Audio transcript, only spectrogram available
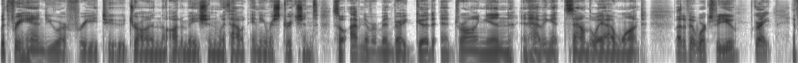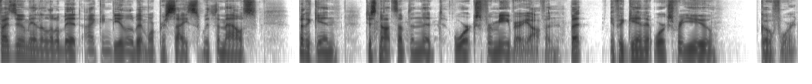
With freehand, you are free to draw in the automation without any restrictions. So I've never been very good at drawing in and having it sound the way I want, but if it works for you, great. If I zoom in a little bit, I can be a little bit more precise with the mouse. But again, just not something that works for me very often. But if again it works for you, go for it.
